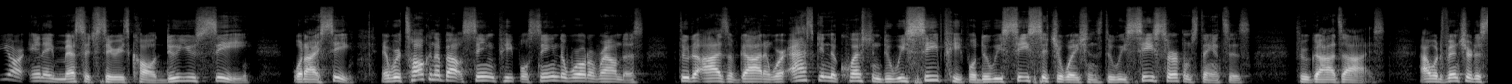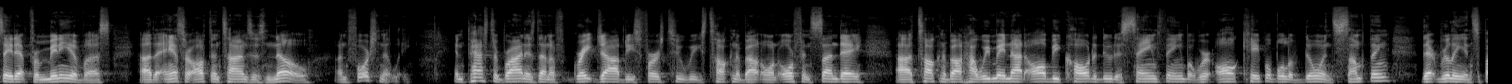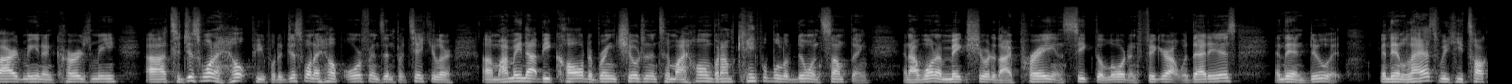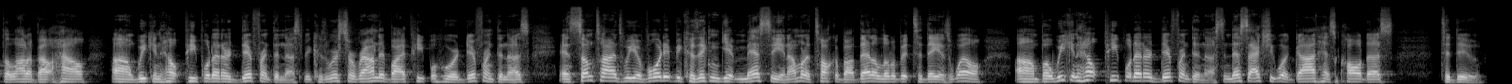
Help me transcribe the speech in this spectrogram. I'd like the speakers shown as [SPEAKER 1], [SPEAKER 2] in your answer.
[SPEAKER 1] We are in a message series called Do You See What I See? And we're talking about seeing people, seeing the world around us through the eyes of God. And we're asking the question Do we see people? Do we see situations? Do we see circumstances through God's eyes? I would venture to say that for many of us, uh, the answer oftentimes is no, unfortunately. And Pastor Brian has done a great job these first two weeks talking about on Orphan Sunday, uh, talking about how we may not all be called to do the same thing, but we're all capable of doing something. That really inspired me and encouraged me uh, to just want to help people, to just want to help orphans in particular. Um, I may not be called to bring children into my home, but I'm capable of doing something. And I want to make sure that I pray and seek the Lord and figure out what that is and then do it. And then last week, he talked a lot about how um, we can help people that are different than us because we're surrounded by people who are different than us. And sometimes we avoid it because it can get messy. And I'm going to talk about that a little bit today as well. Um, but we can help people that are different than us. And that's actually what God has called us to do.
